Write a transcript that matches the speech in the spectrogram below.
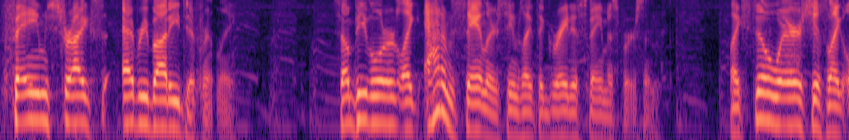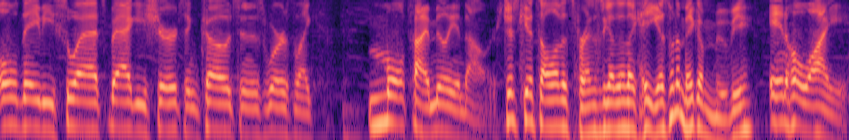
fame strikes everybody differently. Some people are like Adam Sandler seems like the greatest famous person. Like still wears just like old navy sweats, baggy shirts and coats and is worth like multi-million dollars Just gets all of his friends together, like, hey, you guys want to make a movie? in Hawaii.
